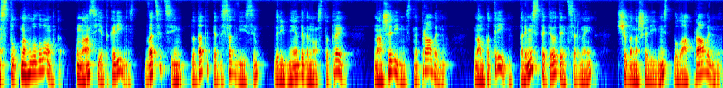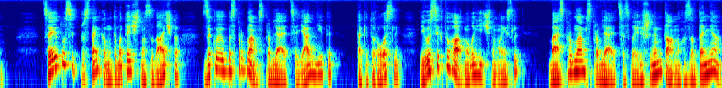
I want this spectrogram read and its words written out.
Наступна головоломка. У нас є така рівність. 27 додати 58 дорівнює 93. Наша рівність неправильна. Нам потрібно перемістити один сірник, щоб наша рівність була правильною. Це є досить простенька математична задачка, з якою без проблем справляються як діти, так і дорослі. І усі, хто гарно логічно мислить, без проблем справляється з вирішенням даного завдання.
